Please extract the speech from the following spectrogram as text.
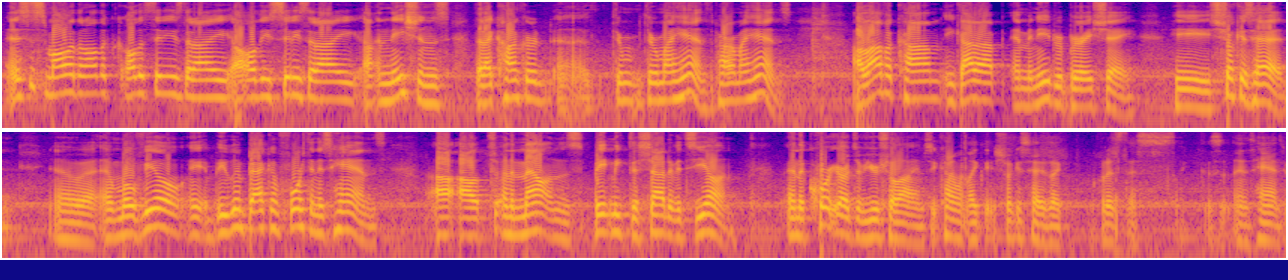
And this is smaller than all the all the cities that I all these cities that I uh, nations that I conquered uh, through through my hands, the power of my hands. Allah Alavakam, he got up and menid Bereshe. He shook his head. You know, uh, and Movil, he went back and forth in his hands. Out on the mountains, Beit Mikdashad of Etzion, and the courtyards of Yerushalayim. So he kind of went like shook his head. He's like, "What is this?" Like this, is, in his hands.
